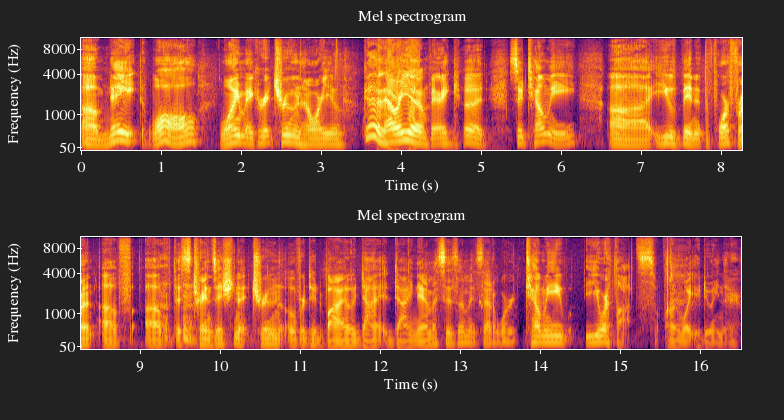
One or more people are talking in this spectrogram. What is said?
Um, Nate Wall, winemaker at Troon. How are you? Good. How are you? Very good. So tell me, uh, you've been at the forefront of, of this transition at Troon over to biodynamicism. Is that a word? Tell me your thoughts on what you're doing there.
